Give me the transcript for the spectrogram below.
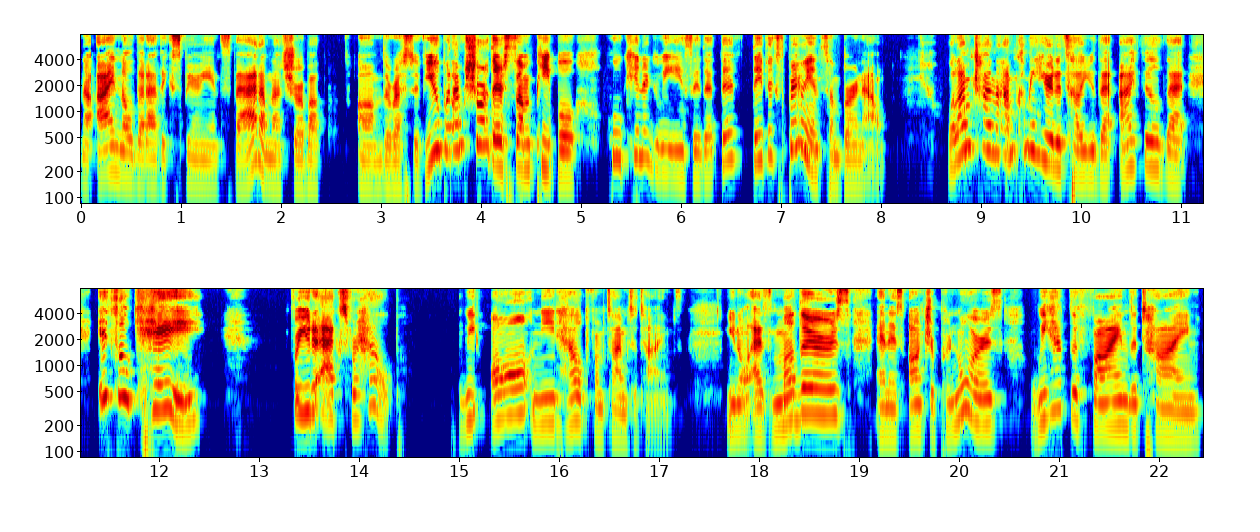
Now, I know that I've experienced that. I'm not sure about um, the rest of you, but I'm sure there's some people who can agree and say that they've, they've experienced some burnout. Well, I'm trying to, I'm coming here to tell you that I feel that it's okay for you to ask for help. We all need help from time to time. You know, as mothers and as entrepreneurs, we have to find the time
